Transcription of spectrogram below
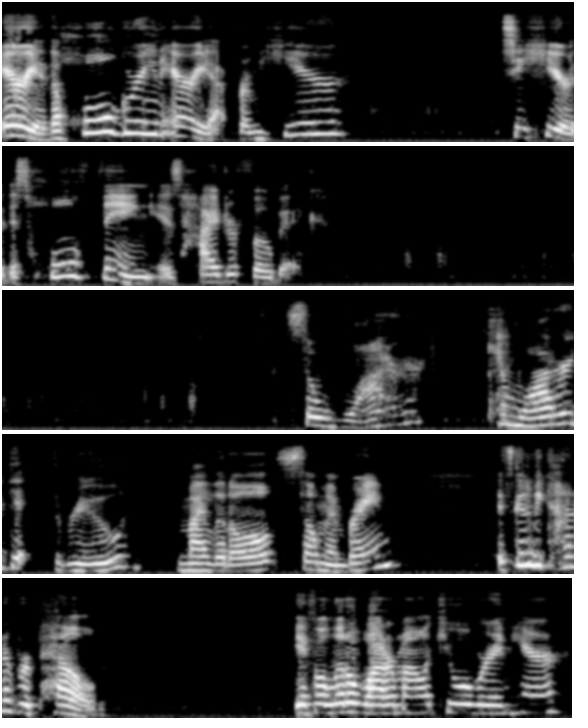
area, the whole green area from here to here, this whole thing is hydrophobic. So water, can water get through my little cell membrane? It's going to be kind of repelled. If a little water molecule were in here,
